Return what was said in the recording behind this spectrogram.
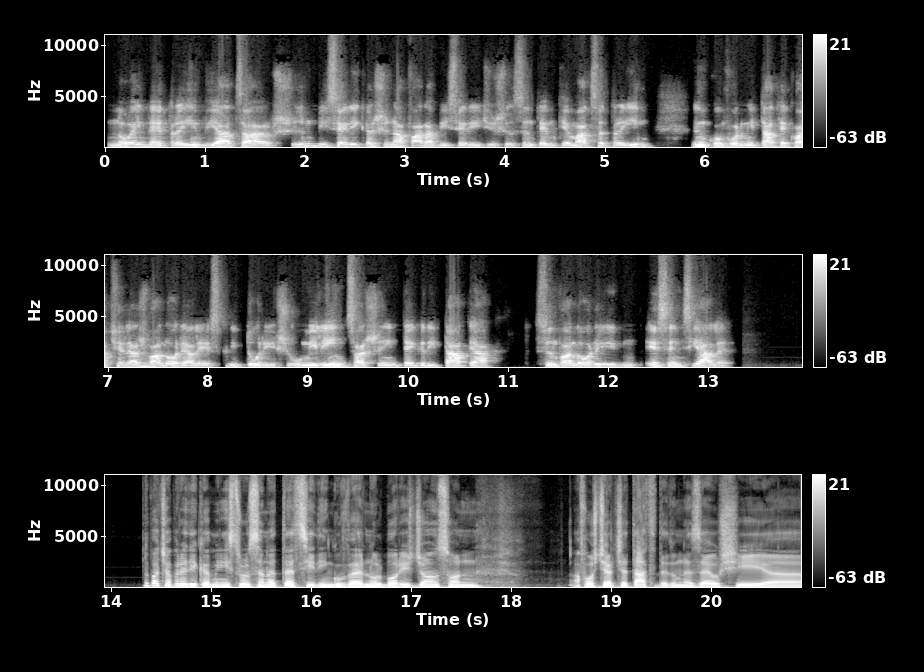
Noi ne trăim viața și în biserică și în afara bisericii și suntem chemați să trăim în conformitate cu aceleași valori ale Scripturii și umilința și integritatea sunt valori esențiale. După acea predică, ministrul sănătății din guvernul Boris Johnson a fost cercetat de Dumnezeu și uh,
